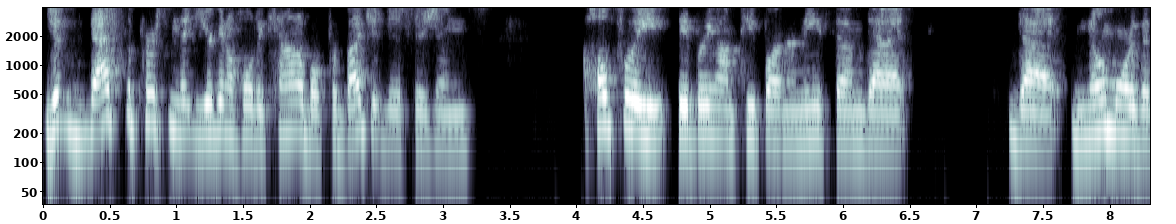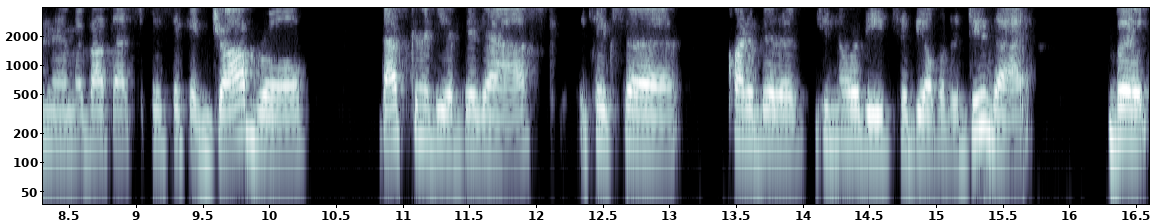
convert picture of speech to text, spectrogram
That's the person that you're going to hold accountable for budget decisions. Hopefully, they bring on people underneath them that that know more than them about that specific job role. That's going to be a big ask. It takes a quite a bit of humility to be able to do that. But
